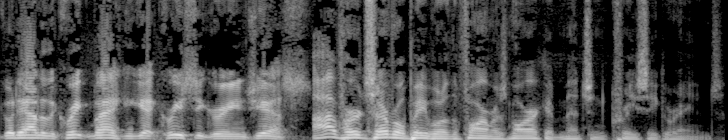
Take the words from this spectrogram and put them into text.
Go down to the creek bank and get creasy greens. Yes, I've heard several people at the farmers market mention creasy greens.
